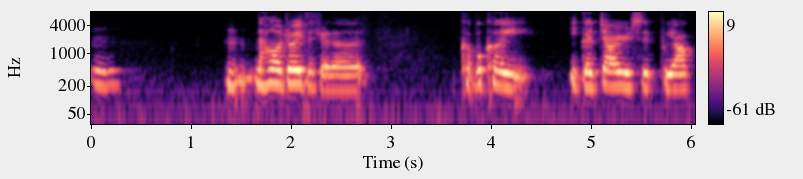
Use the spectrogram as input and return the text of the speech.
嗯。嗯，然后我就一直觉得可不可以一个教育是不要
